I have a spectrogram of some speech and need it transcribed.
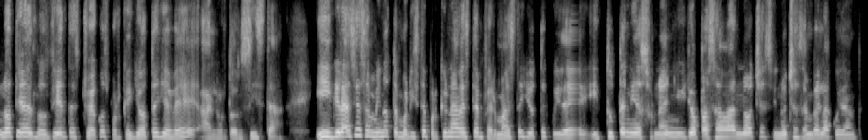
no tienes los dientes chuecos porque yo te llevé al ortodoncista. Y gracias a mí no te moriste porque una vez te enfermaste, yo te cuidé y tú tenías un año y yo pasaba noches y noches en vela cuidando.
